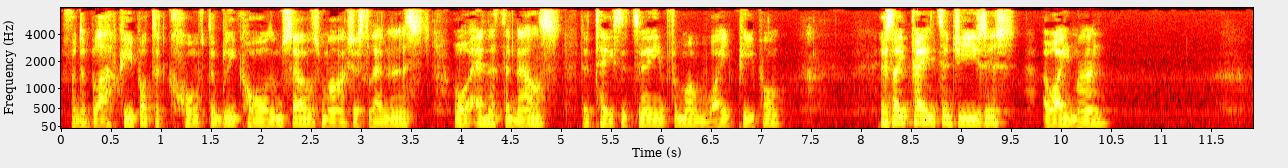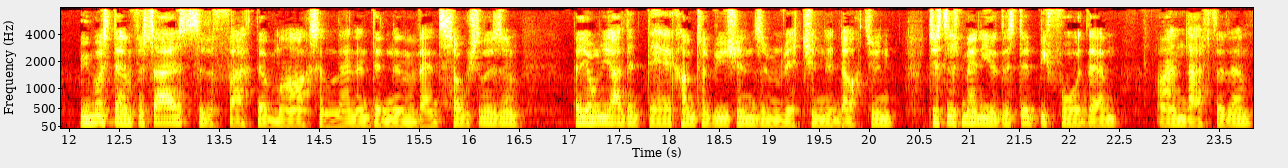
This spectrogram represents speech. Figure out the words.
for the black people to comfortably call themselves Marxist Leninists or anything else that takes its name from a white people. It's like praying to Jesus, a white man. We must emphasize to the fact that Marx and Lenin didn't invent socialism. They only added their contributions enriching the doctrine, just as many others did before them and after them.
